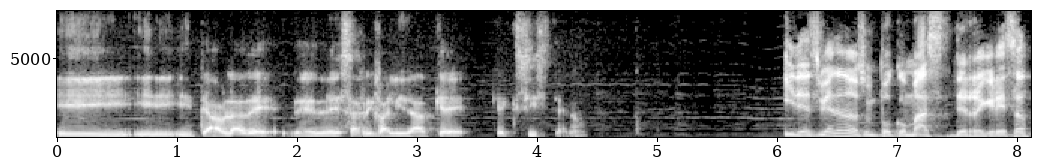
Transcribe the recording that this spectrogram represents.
Y, te habla de, esa rivalidad que, existe, ¿no? Y desviándonos un poco más de regreso,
